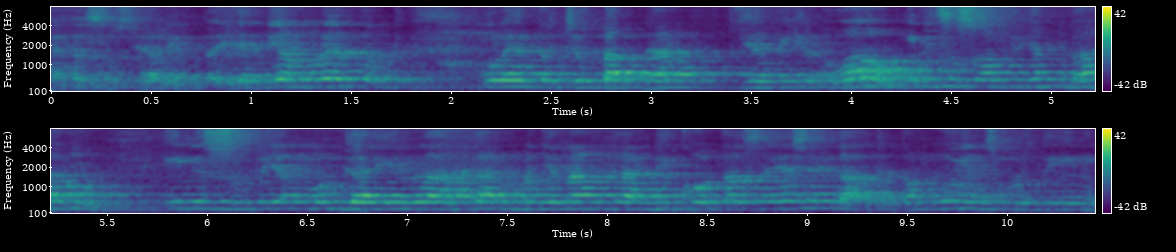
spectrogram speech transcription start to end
sosialita. Ya, dia mulai ter, mulai terjebak dan dia pikir, wow, ini sesuatu yang baru, ini sesuatu yang menggairahkan, menyenangkan di kota saya. Saya nggak ketemu yang seperti ini,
